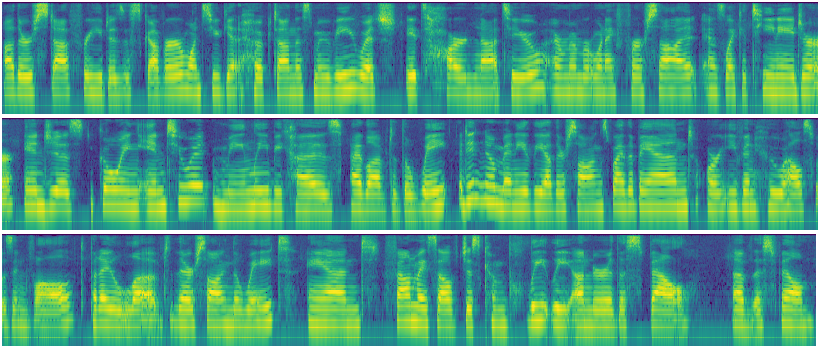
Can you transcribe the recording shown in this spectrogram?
other stuff for you to discover once you get hooked on this movie, which it's hard not to. I remember when I first saw it as like a teenager and just going into it mainly because I loved The Weight. I didn't know many of the other songs by the band or even who else was involved, but I loved their song The Weight and found myself just completely under the spell of this film.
